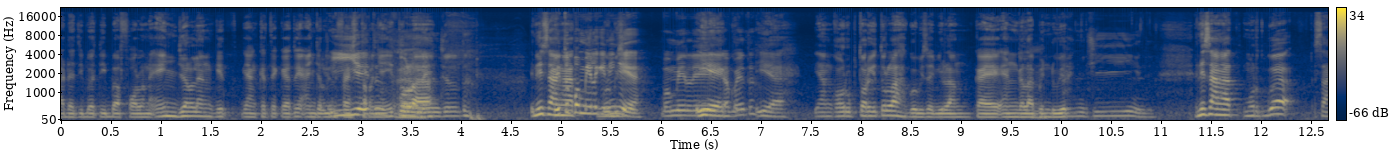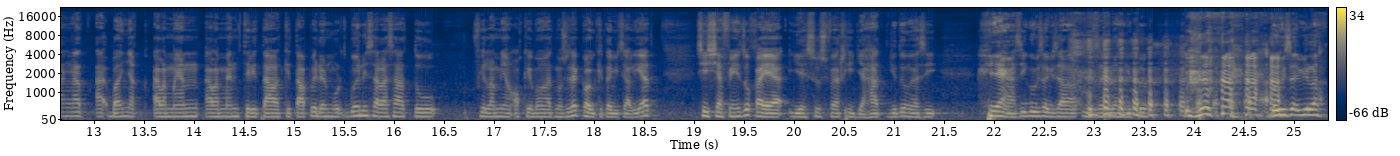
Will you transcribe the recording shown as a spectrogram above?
ada tiba-tiba fallen angel yang yang ketika itu angel iya itu investornya itulah Fallen Angel tuh ini sangat itu pemilik ininya bisa- ya pemilik iya, apa itu Iya, yang koruptor itulah gue bisa bilang kayak yang gelapin duit. anjing. Ini sangat menurut gua sangat ah, banyak elemen elemen cerita Alkitabnya dan menurut gua ini salah satu film yang oke banget. Maksudnya kalau kita bisa lihat si chefnya itu kayak Yesus versi jahat gitu gak sih? Iya gak sih gue bisa bisa bisa bilang gitu. gue bisa bilang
